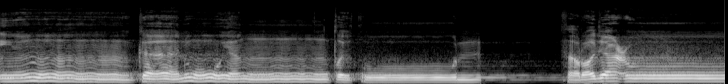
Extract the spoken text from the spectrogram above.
إن كانوا ينطقون. فرجعوا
